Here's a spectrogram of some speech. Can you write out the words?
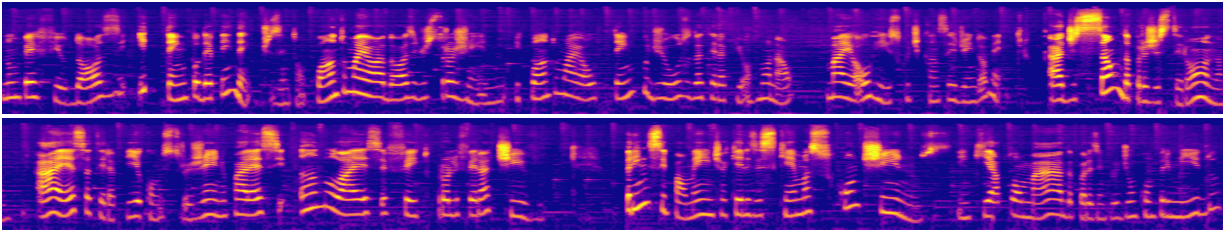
num perfil dose e tempo dependentes. Então, quanto maior a dose de estrogênio e quanto maior o tempo de uso da terapia hormonal, maior o risco de câncer de endométrio. A adição da progesterona a essa terapia com estrogênio parece anular esse efeito proliferativo, principalmente aqueles esquemas contínuos, em que a tomada, por exemplo, de um comprimido,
